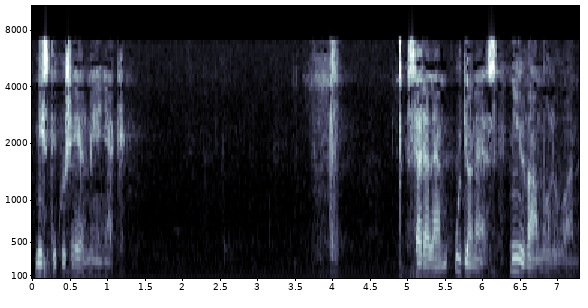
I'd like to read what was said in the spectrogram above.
Misztikus élmények. Szerelem ugyanez, nyilvánvalóan.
